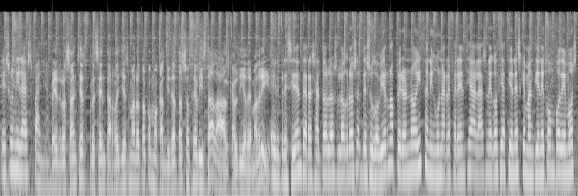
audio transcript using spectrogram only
es unir a España. Pedro Sánchez presenta a Reyes Maroto como candidata socialista a la alcaldía de Madrid. El presidente resaltó los logros de su gobierno, pero no hizo ninguna referencia a las negociaciones que mantiene con Podemos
